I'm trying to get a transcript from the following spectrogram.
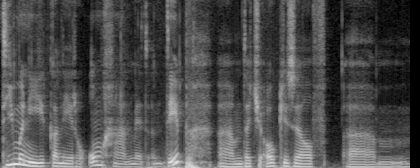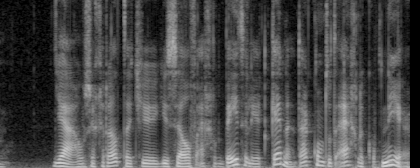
die manier kan leren omgaan met een dip, um, dat je ook jezelf um, ja, hoe zeg je dat? Dat je jezelf eigenlijk beter leert kennen. Daar komt het eigenlijk op neer.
